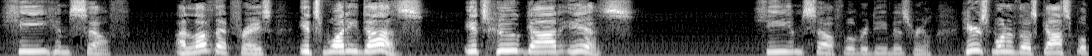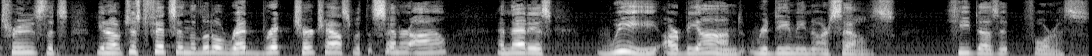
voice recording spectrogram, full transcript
He himself I love that phrase. It's what he does, it's who God is. He himself will redeem Israel. Here's one of those gospel truths that's, you know, just fits in the little red brick church house with the center aisle, and that is we are beyond redeeming ourselves. He does it for us.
